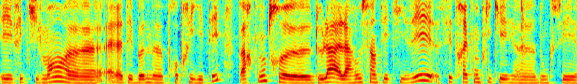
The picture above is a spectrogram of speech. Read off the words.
Et effectivement, elle a des bonnes propriétés. Par contre, de là à la resynthétiser, c'est très compliqué. Donc c'est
